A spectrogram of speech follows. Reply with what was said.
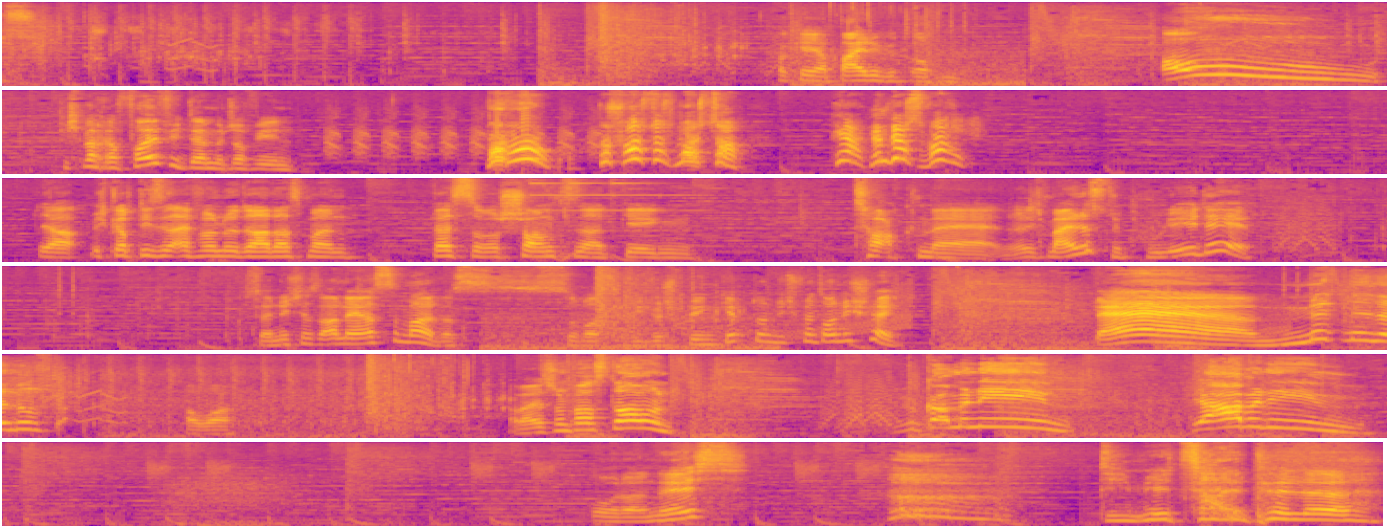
Okay, ja, beide getroffen. Oh! Ich mache voll viel Damage auf ihn. Du schaffst das, Monster. Hier, nimm das weg. Ja, ich glaube, die sind einfach nur da, dass man bessere Chancen hat gegen Talkman. Und ich meine, das ist eine coole Idee. Ist ja nicht das allererste Mal, dass sowas in Videospielen gibt und ich finde es auch nicht schlecht. Bam! Mitten in der Luft. Aua. Aber er ist schon fast down. Wir bekommen ihn! Wir haben ihn! Oder nicht? Die Metallpille!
